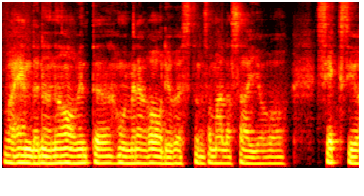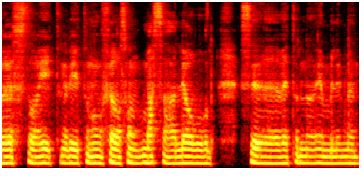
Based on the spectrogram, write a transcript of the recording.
vad hände nu? Nu har vi inte hon med den radiorösten som alla säger och sexig röst och hit och dit och hon får sån massa lovord. Så, eh, vet du nu Emelie, men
